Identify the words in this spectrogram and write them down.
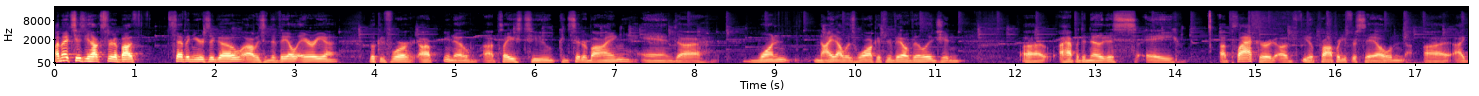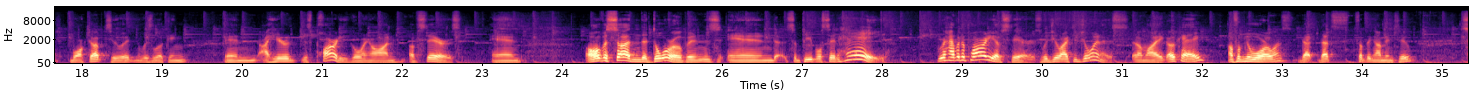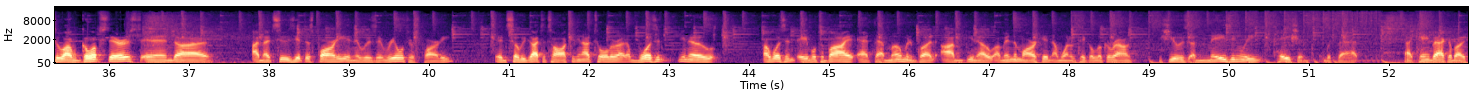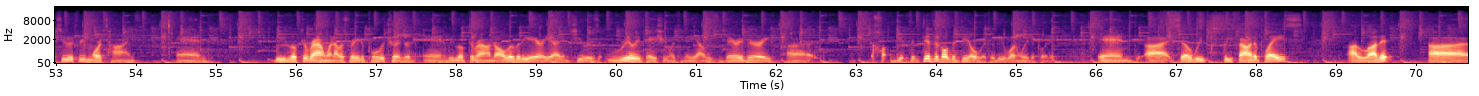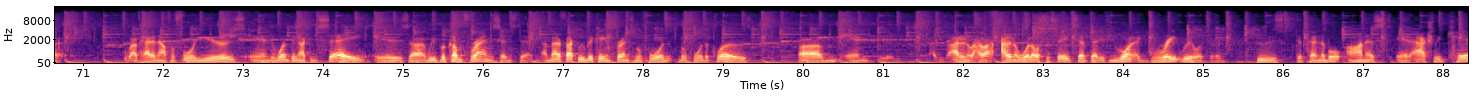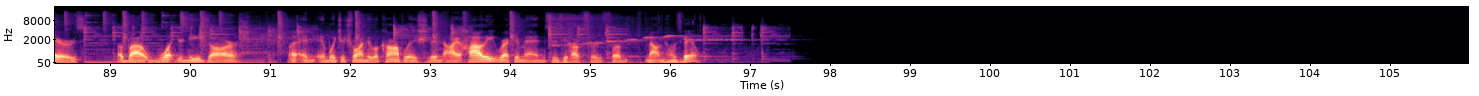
I met Susie Huxford about seven years ago. I was in the Vail area looking for, uh, you know, a place to consider buying. And uh, one night I was walking through Vail Village and uh, I happened to notice a, a placard of, you know, property for sale. And uh, I walked up to it and was looking and I hear this party going on upstairs. And all of a sudden the door opens and some people said, hey, we're having a party upstairs. Would you like to join us? And I'm like, okay. I'm from New Orleans. That, that's something I'm into. So I go upstairs and uh, I met Susie at this party and it was a realtor's party. And so we got to talking and I told her I wasn't, you know, I wasn't able to buy it at that moment, but I'm, you know, I'm in the market and I want to take a look around. She was amazingly patient with that. I came back about two or three more times and we looked around when I was ready to pull the trigger, and we looked around all over the area, and she was really patient with me. I was very, very uh, difficult to deal with, would be one way to put it. And uh, so we, we found a place. I love it. Uh, I've had it now for four years, and the one thing I can say is uh, we've become friends since then. As a matter of fact, we became friends before the, before the close. Um, and I don't know how I don't know what else to say except that if you want a great realtor, who's dependable, honest, and actually cares about what your needs are uh, and, and what you're trying to accomplish, then I highly recommend Susie Huxford from Mountain Homes Vail.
